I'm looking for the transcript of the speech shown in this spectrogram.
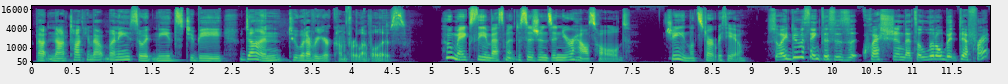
about not talking about money. So it needs to be done to whatever your comfort level is. Who makes the investment decisions in your household? Jean, let's start with you. So I do think this is a question that's a little bit different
